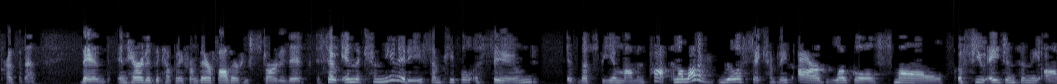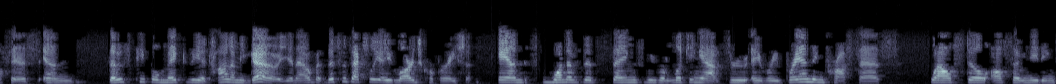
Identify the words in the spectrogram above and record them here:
president. They had inherited the company from their father who started it. So in the community, some people assumed it must be a mom and pop. And a lot of real estate companies are local, small, a few agents in the office, and those people make the economy go, you know, but this was actually a large corporation. And one of the things we were looking at through a rebranding process while still also needing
